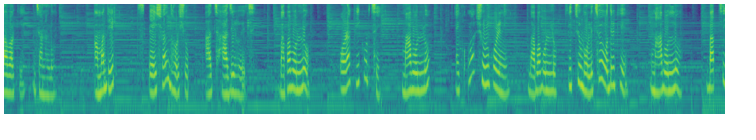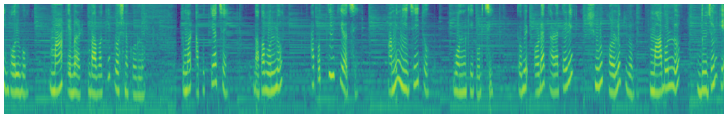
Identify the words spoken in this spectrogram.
বাবাকে জানালো, আমাদের স্পেশাল ধর্ষক আজ হাজির হয়েছে। বাবা বলল, ওরা কি করছে? মা বলল এখনও শুরু করেনি? বাবা বলল কিছু বলেছ ওদেরকে? মা বলল ভাবছি বলব। মা এবার বাবাকে প্রশ্ন করল, তোমার আপত্তি আছে? বাবা বলল আপত্তি কি আছে? আমি নিজেই তো বোনকে করছি, তবে ওরা তাড়াতাড়ি শুরু করল কীভাবে? মা বলল, দুজনকে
